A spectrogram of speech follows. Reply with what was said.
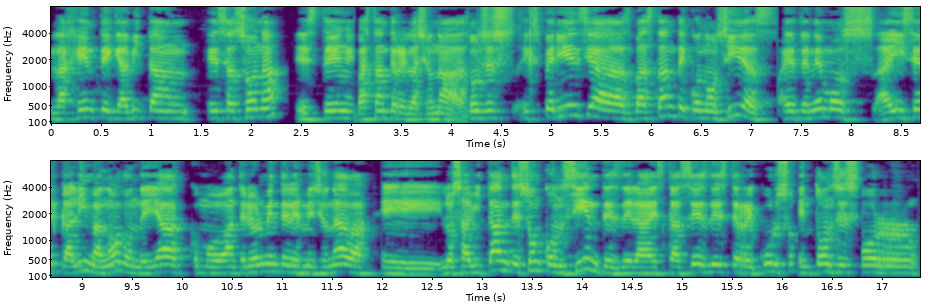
la gente que habitan esa zona estén bastante relacionadas. Entonces, experiencias bastante conocidas. Eh, tenemos ahí cerca Lima, ¿no? Donde ya, como anteriormente les mencionaba, eh, los habitantes son conscientes de la escasez de este recurso. Entonces, por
